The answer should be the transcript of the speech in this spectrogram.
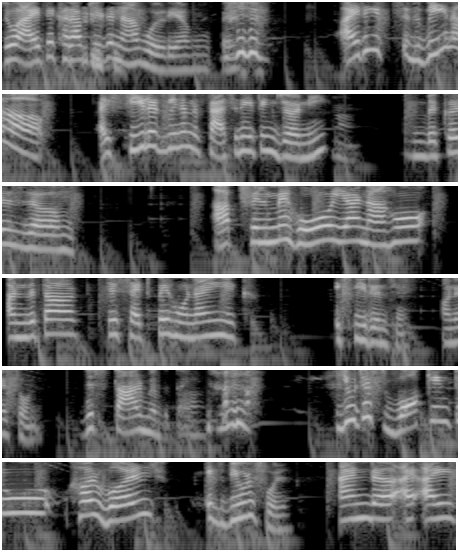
जो आए थे खराब चीज़ें ना बोल दिया मुँह पे। I think it's it's been I feel it's been a fascinating journey because आप फ़िल्म में हो या ना हो अनविता के सेट पे होना ही एक एक्सपीरियंस है ऑन इट्स ओन विस्तार में बताएँ you just walk into her world it's beautiful. And uh, I, I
